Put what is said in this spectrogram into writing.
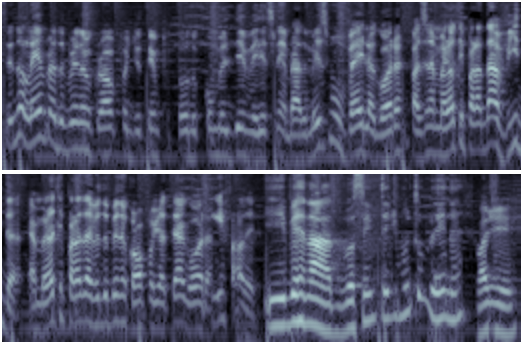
Você não lembra do Brandon Crawford o tempo todo como ele deveria ser lembrado, mesmo o velho agora, fazendo a melhor temporada da vida. É a melhor temporada da vida do Brandon Crawford até agora. Ninguém fala dele. E Bernardo, você entende muito bem, né? Pode ir.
